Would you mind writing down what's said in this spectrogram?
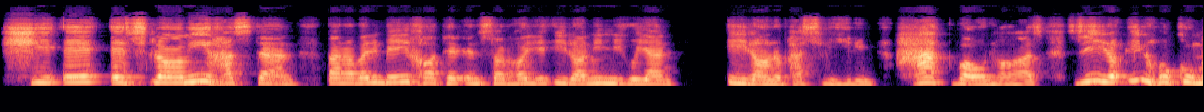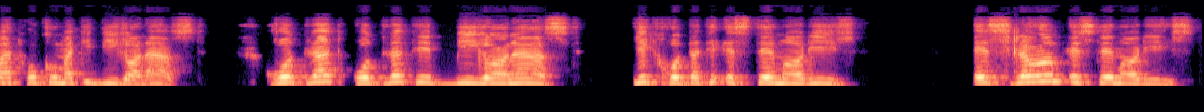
شیعه اسلامی هستند. بنابراین به این خاطر انسانهای ایرانی می‌گویند ایران رو پس می‌گیریم. حق با اونها هست. زیرا این حکومت حکومتی بیگانه است. قدرت قدرت بیگانه است. یک قدرت استعماری است. اسلام استعماری است.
